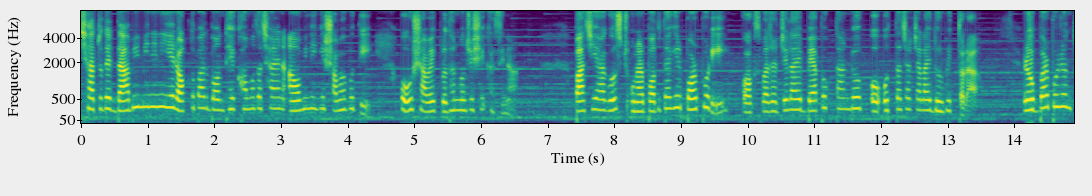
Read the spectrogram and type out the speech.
ছাত্রদের দাবি মেনে নিয়ে রক্তপাত বন্ধে ক্ষমতা ছাড়েন আওয়ামী লীগের সভাপতি ও সাবেক প্রধানমন্ত্রী শেখ হাসিনা। পাঁচই আগস্ট ওনার পদত্যাগের পরপরই কক্সবাজার জেলায় ব্যাপক তাণ্ডব ও অত্যাচার চালায় দুর্বৃত্তরা। রোববার পর্যন্ত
